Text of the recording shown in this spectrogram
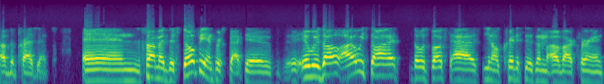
of the present. And from a dystopian perspective, it was all, I always saw those books as, you know, criticism of our current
